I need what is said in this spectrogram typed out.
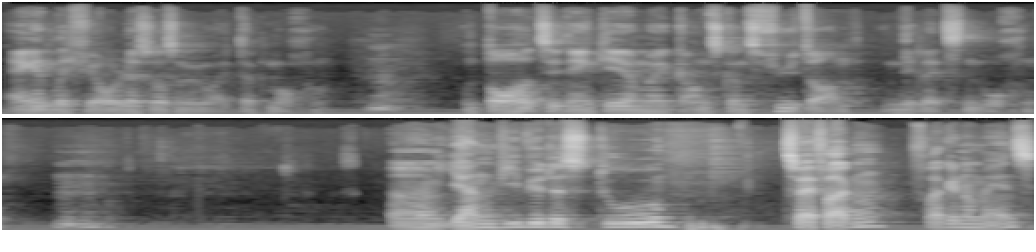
Eigentlich für alles, was wir im Alltag machen. Mhm. Und da hat sie, denke ich, einmal ganz, ganz viel getan in den letzten Wochen. Mhm. Äh, Jan, wie würdest du, zwei Fragen, Frage Nummer eins,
